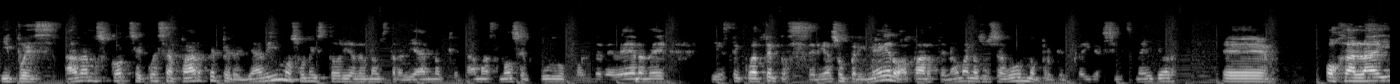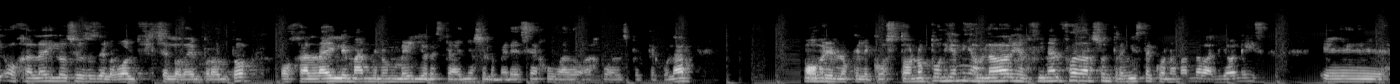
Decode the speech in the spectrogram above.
Y pues Adam Scott se cuece aparte, pero ya vimos una historia de un australiano que nada más no se pudo poner de verde. Y este cuate, pues sería su primero aparte, ¿no? Bueno, su segundo, porque el player sí es mayor. Eh, Ojalá y, ojalá y los dioses del golf se lo den pronto. Ojalá y le manden un mayor este año, se lo merece, ha jugado, ha jugado espectacular. Pobre lo que le costó, no podía ni hablar y al final fue a dar su entrevista con Amanda Balionis. Eh,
